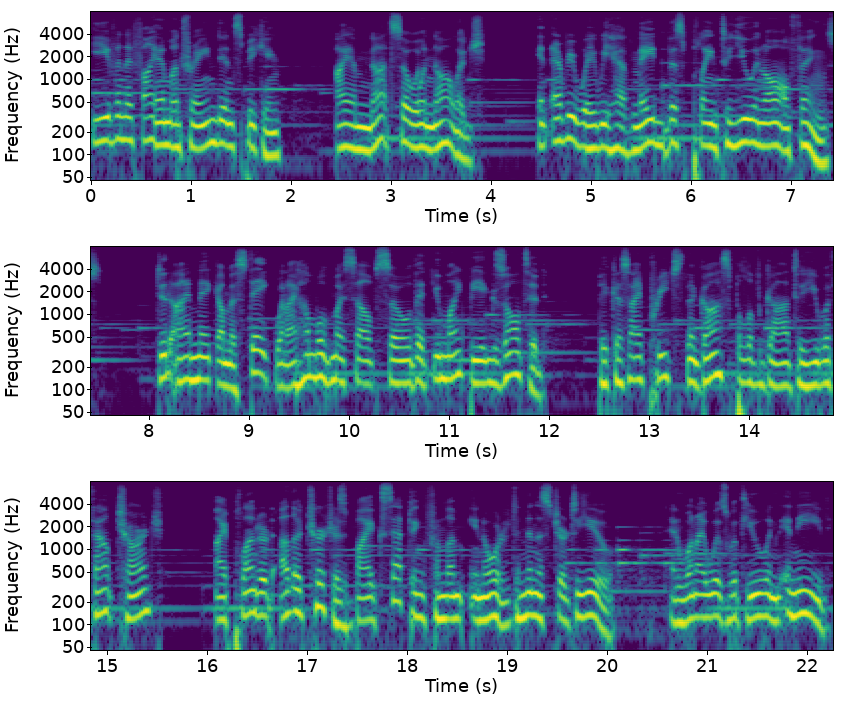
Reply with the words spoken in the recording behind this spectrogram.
Even if I am untrained in speaking, I am not so in knowledge. In every way we have made this plain to you in all things. Did I make a mistake when I humbled myself so that you might be exalted? Because I preached the gospel of God to you without charge? I plundered other churches by accepting from them in order to minister to you. And when I was with you and in need,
